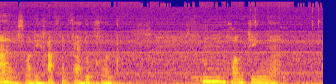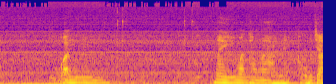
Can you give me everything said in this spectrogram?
อ่าสวัสดีครับแฟนๆทุกคน อืมความจริงเนี่ยวัน ในวันทำงานเนี่ย ผมจะ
